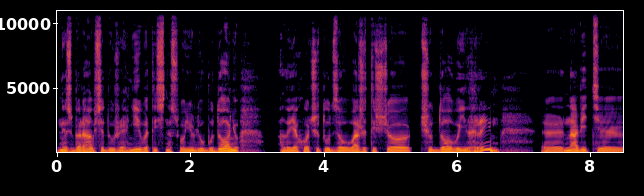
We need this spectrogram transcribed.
не збирався дуже гніватись на свою любу доню, але я хочу тут зауважити, що чудовий грим, е, навіть е,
